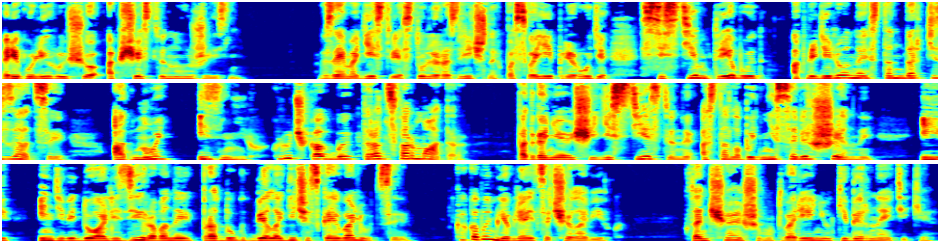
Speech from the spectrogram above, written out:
регулирующую общественную жизнь. Взаимодействие столь различных по своей природе систем требует определенной стандартизации одной из них. Ключ как бы трансформатор, подгоняющий естественный, а стало быть несовершенный и индивидуализированный продукт биологической эволюции, каковым является человек, к тончайшему творению кибернетики.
